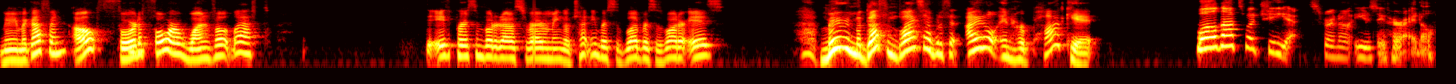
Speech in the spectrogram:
Mary McGuffin. Oh, four to four. One vote left. The eighth person voted out of Survivor Mango Chutney versus Blood versus Water is Mary McGuffin blindside with an idol in her pocket. Well, that's what she gets for not using her idol.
